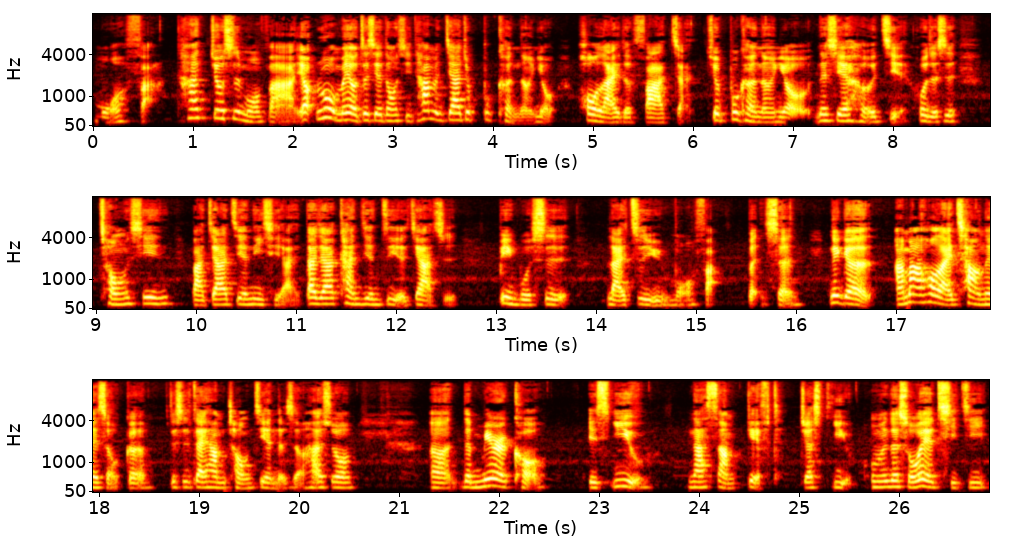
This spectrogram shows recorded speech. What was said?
魔法？他就是魔法。要如果没有这些东西，他们家就不可能有后来的发展，就不可能有那些和解，或者是重新把家建立起来。大家看见自己的价值，并不是来自于魔法本身。那个阿嬷后来唱那首歌，就是在他们重建的时候，他说：“呃、，The miracle is you, not some gift, just you。”我们的所谓的奇迹，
